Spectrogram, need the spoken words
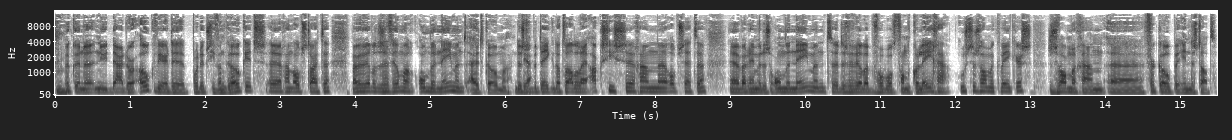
Mhm. We kunnen nu daardoor ook weer de productie van GrowKids eh, gaan opstarten. Maar we willen er zoveel mogelijk ondernemend uitkomen. Dus Ja. dat betekent dat we allerlei acties eh, gaan eh, opzetten. waarin we dus ondernemend. dus we willen bijvoorbeeld van collega oesterzwammenkwekers zwammen gaan verkopen in de stad.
